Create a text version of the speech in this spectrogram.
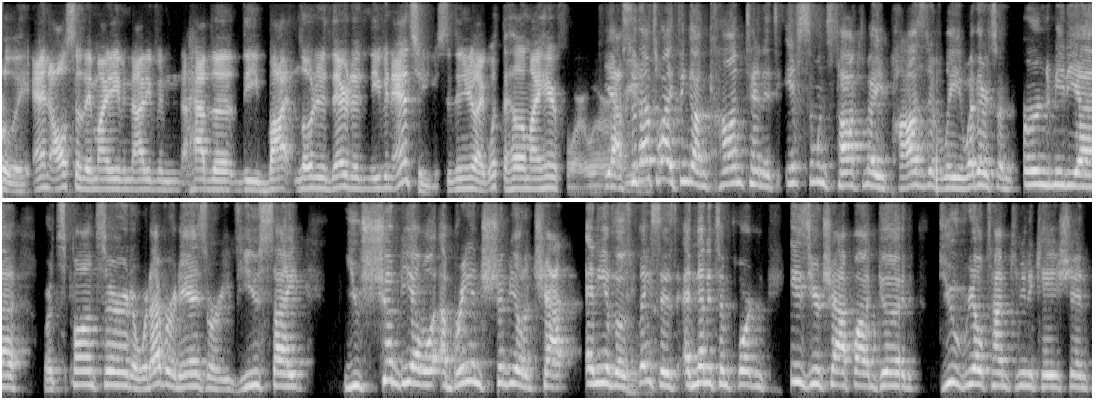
Totally. And also they might even not even have the the bot loaded there to even answer you. So then you're like, what the hell am I here for? Or, Yeah, so you know, that's why I think on content, it's if someone's talking about you positively, whether it's an earned media or it's sponsored or whatever it is, or a review site, you should be able, a brand should be able to chat any of those places. And then it's important is your chatbot good? Do you have real time communication?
